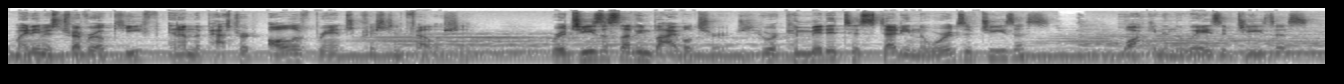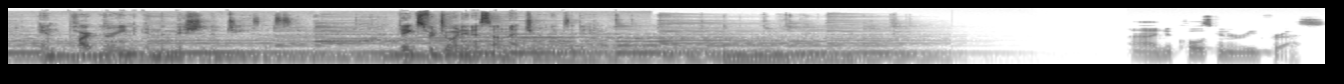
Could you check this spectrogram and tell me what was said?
my name is Trevor O'Keefe, and I'm the pastor at Olive Branch Christian Fellowship. We're a Jesus loving Bible church who are committed to studying the words of Jesus, walking in the ways of Jesus, and partnering in the mission of Jesus. Thanks for joining us on that journey today. Uh, Nicole's going to read for us.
